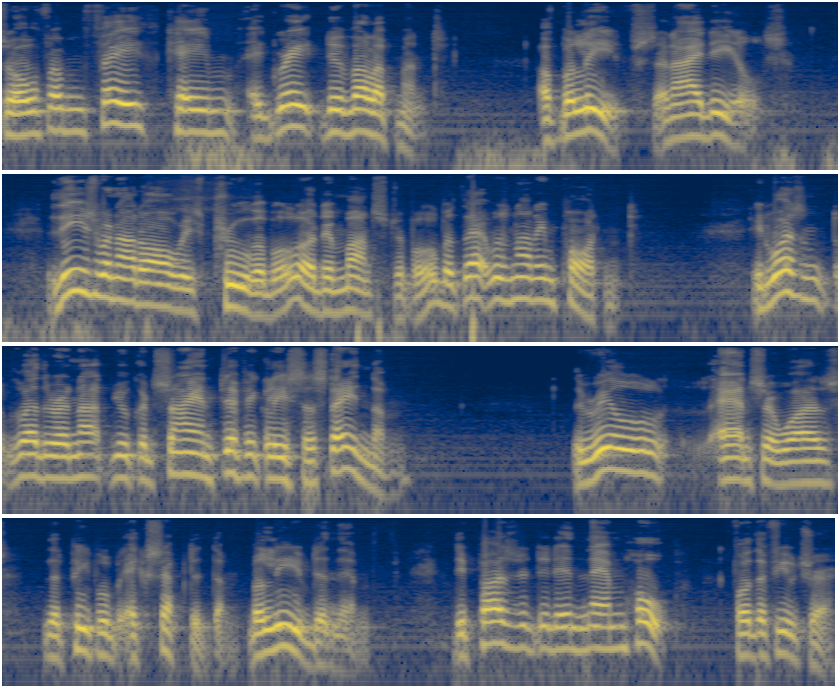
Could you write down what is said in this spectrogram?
So, from faith came a great development of beliefs and ideals. These were not always provable or demonstrable, but that was not important. It wasn't whether or not you could scientifically sustain them. The real answer was that people accepted them, believed in them, deposited in them hope for the future,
